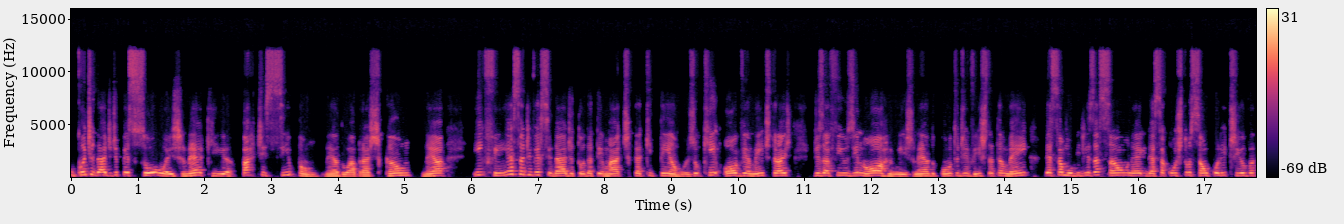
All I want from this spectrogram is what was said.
a quantidade de pessoas, né, que participam, né, do Abrascão, né, enfim, essa diversidade toda temática que temos, o que, obviamente, traz desafios enormes, né, do ponto de vista também dessa mobilização né, e dessa construção coletiva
